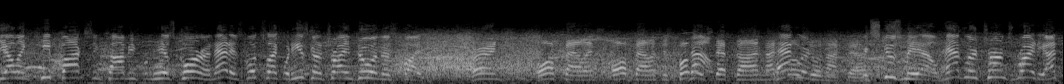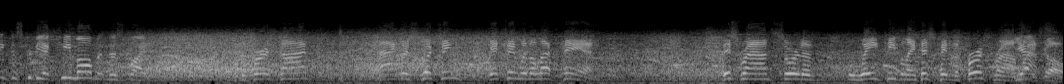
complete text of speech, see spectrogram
Yelling, "Keep boxing, Tommy!" from his corner, and that is looks like what he's going to try and do in this fight. Hearns off balance, off balance. His foot was stepped on, not Hagler, close to a knockdown. excuse me, Al. Hagler turns righty. I think this could be a key moment in this fight. For the first time, Hagler switching, gets in with a left hand. This round sort of the way people anticipated the first round Yes. might go.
